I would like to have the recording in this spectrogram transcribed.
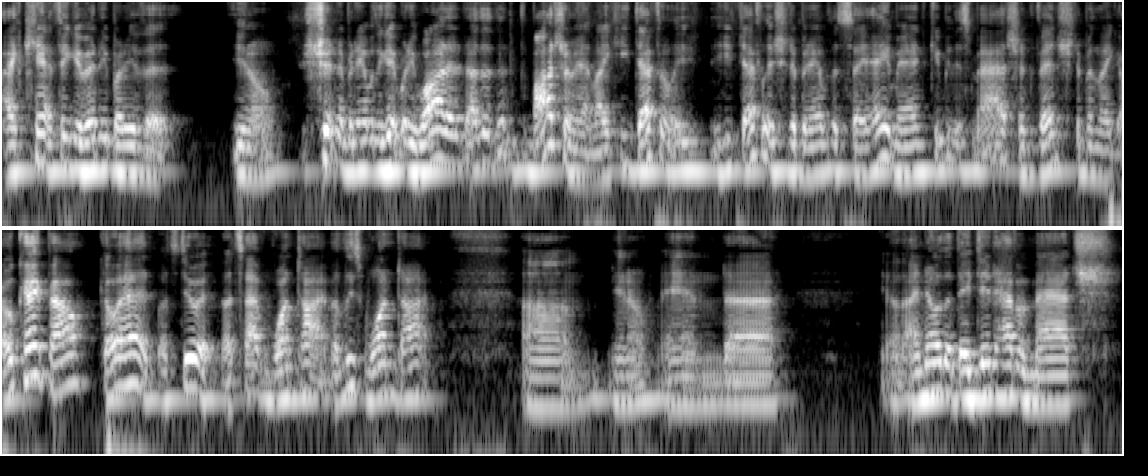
I can't think of anybody that you know, shouldn't have been able to get what he wanted other than the Macho Man. Like he definitely he definitely should have been able to say, Hey man, give me this match and Vince should have been like, Okay, pal, go ahead, let's do it. Let's have one time, at least one time. Um, you know, and uh, you know, I know that they did have a match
